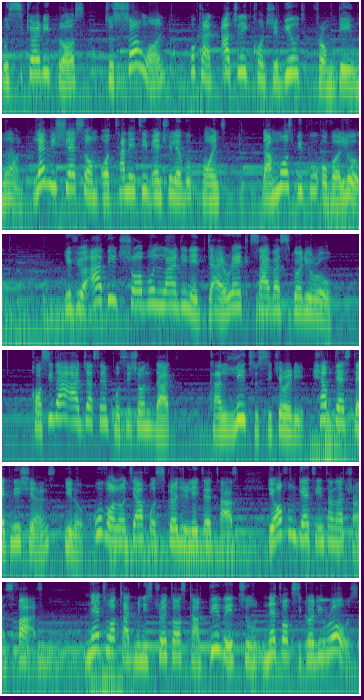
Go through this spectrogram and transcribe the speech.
with Security Plus to someone who can actually contribute from day one. Let me share some alternative entry level points that most people overlook. If you're having trouble landing a direct cybersecurity role, consider adjacent positions that can lead to security. Help desk technicians, you know, who volunteer for security related tasks, they often get internal transfers. Network administrators can pivot to network security roles.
